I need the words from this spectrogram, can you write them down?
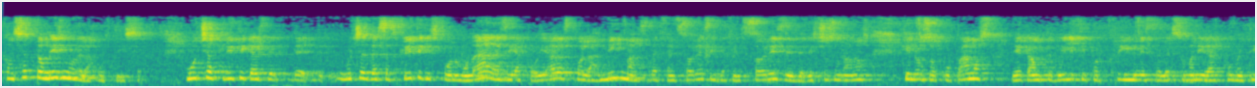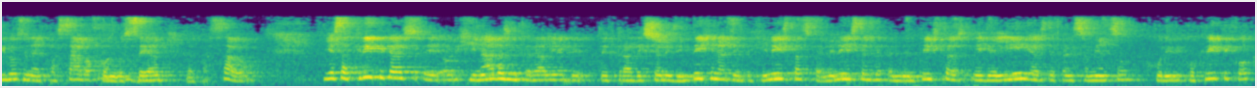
concepto mismo de la justicia. Muchas, críticas de, muchas de esas críticas formuladas y apoyadas por las mismas defensores y defensores de derechos humanos que nos ocupamos de accountability por crímenes de lesa humanidad cometidos en el pasado, cuando sean del pasado. Y esas críticas eh, originadas integralmente de, de, tradiciones indígenas, indigenistas, feministas, dependentistas y de líneas de pensamiento jurídico crítico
